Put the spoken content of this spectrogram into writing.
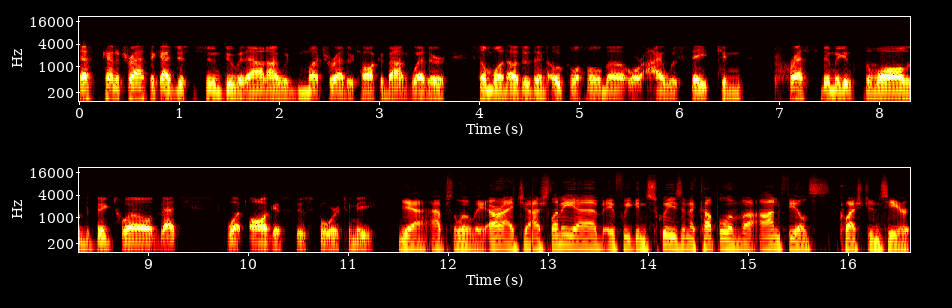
that's the kind of traffic I just as soon do without. I would much rather talk about whether someone other than Oklahoma or Iowa State can press them against the wall in the Big 12. That's what August is for to me. Yeah, absolutely. All right, Josh. Let me, uh, if we can squeeze in a couple of uh, on-field questions here.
